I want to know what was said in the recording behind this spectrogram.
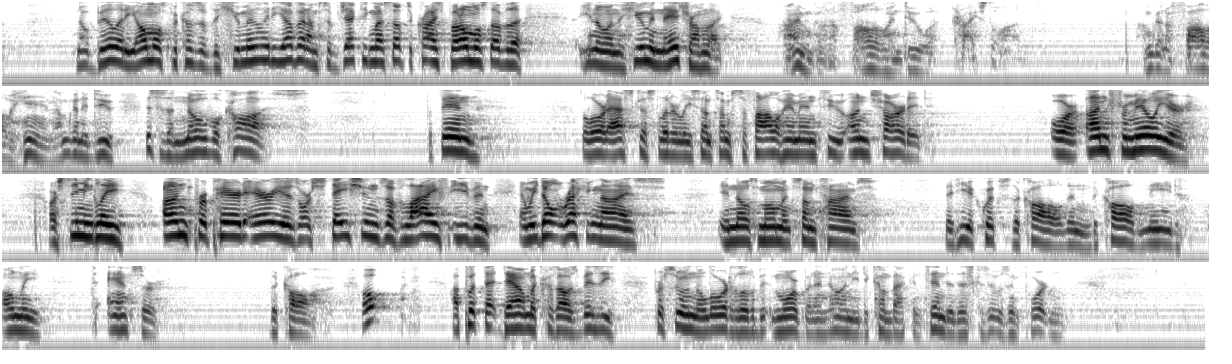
nobility almost because of the humility of it. I'm subjecting myself to Christ, but almost of the, you know, in the human nature, I'm like, I'm going to follow and do what Christ wants. I'm going to follow him. I'm going to do, this is a noble cause. But then the Lord asks us literally sometimes to follow him into uncharted or unfamiliar or seemingly unprepared areas or stations of life, even, and we don't recognize in those moments sometimes that He equips the called, and the called need only to answer the call. Oh, I put that down because I was busy pursuing the Lord a little bit more, but I know I need to come back and tend to this because it was important.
